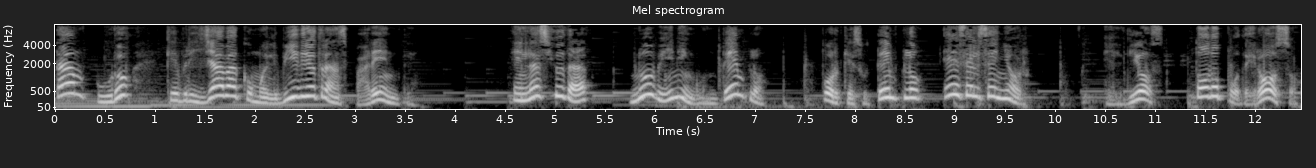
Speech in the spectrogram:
tan puro que brillaba como el vidrio transparente. En la ciudad no vi ningún templo, porque su templo es el Señor, el Dios Todopoderoso,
